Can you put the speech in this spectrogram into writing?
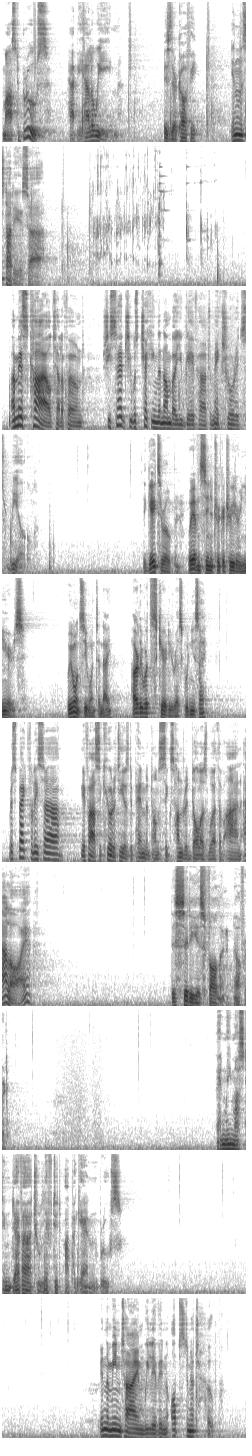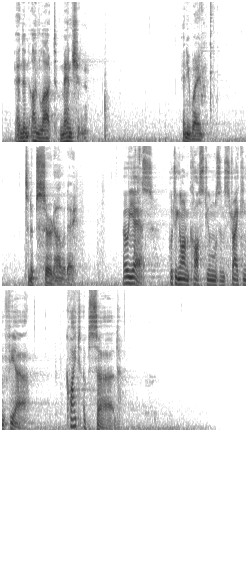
Master Bruce, happy Halloween. Is there coffee? In the study, sir. A Miss Kyle telephoned. She said she was checking the number you gave her to make sure it's real. The gates are open. We haven't seen a trick-or-treater in years. We won't see one tonight. Hardly worth the security risk, wouldn't you say? Respectfully, sir, if our security is dependent on $600 worth of iron alloy... This city is fallen, Alfred. Then we must endeavor to lift it up again, Bruce. In the meantime, we live in obstinate hope. And an unlocked mansion. Anyway, it's an absurd holiday. Oh yes, putting on costumes and striking fear. Quite absurd.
